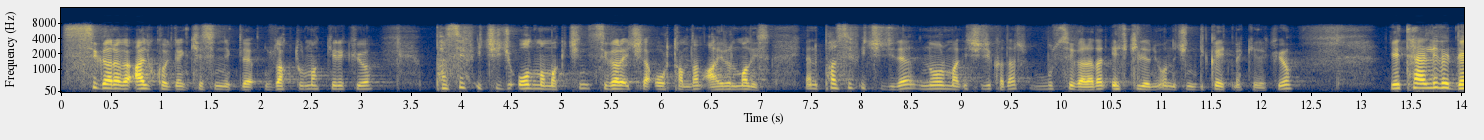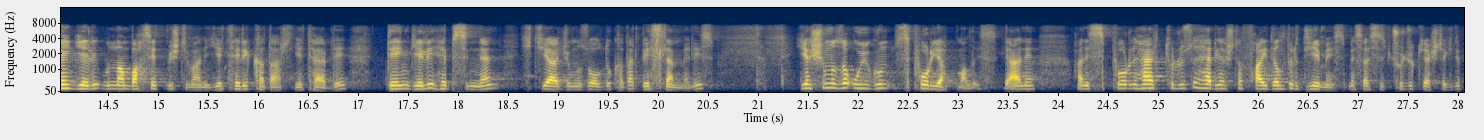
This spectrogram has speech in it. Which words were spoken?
Sigara ve alkolden kesinlikle uzak durmak gerekiyor. Pasif içici olmamak için sigara içilen ortamdan ayrılmalıyız. Yani pasif içici de normal içici kadar bu sigaradan etkileniyor. Onun için dikkat etmek gerekiyor. Yeterli ve dengeli, bundan bahsetmiştim hani yeteri kadar yeterli, dengeli hepsinden ihtiyacımız olduğu kadar beslenmeliyiz. Yaşımıza uygun spor yapmalıyız. Yani hani sporun her türlüsü her yaşta faydalıdır diyemeyiz. Mesela siz çocuk yaşta gidip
